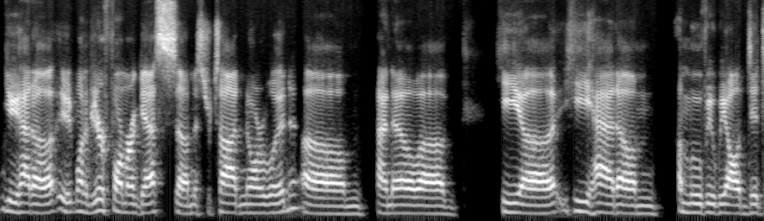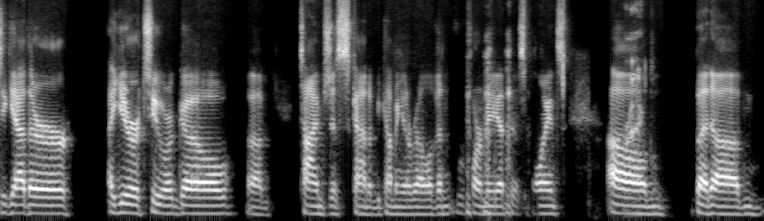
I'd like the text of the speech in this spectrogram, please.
you had a one of your former guests, uh, Mr. Todd Norwood. Um, I know uh, he uh, he had um, a movie we all did together a year or two ago. Um, time's just kind of becoming irrelevant for me at this point. Um, But um,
